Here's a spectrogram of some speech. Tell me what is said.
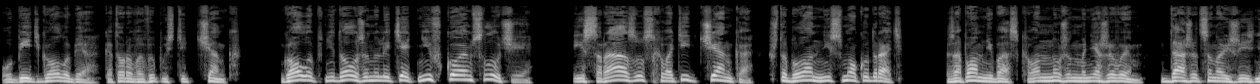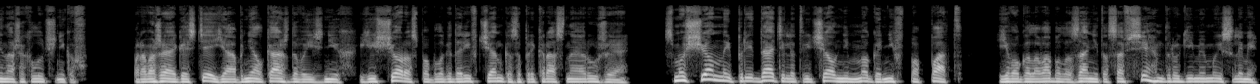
Убить голубя, которого выпустит Чанг. Голубь не должен улететь ни в коем случае. И сразу схватить Ченка, чтобы он не смог удрать. Запомни, Баск, он нужен мне живым, даже ценой жизни наших лучников. Провожая гостей, я обнял каждого из них, еще раз поблагодарив Ченка за прекрасное оружие. Смущенный предатель отвечал немного не в попад. Его голова была занята совсем другими мыслями.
